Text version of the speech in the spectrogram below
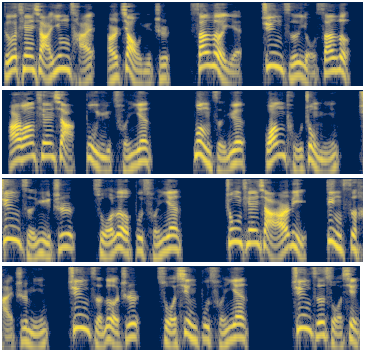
得天下英才而教育之，三乐也。君子有三乐，而王天下不与存焉。孟子曰：广土众民，君子欲之，所乐不存焉。中天下而立，定四海之民，君子乐之，所幸不存焉。君子所幸，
